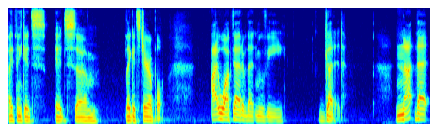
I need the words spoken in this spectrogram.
I think it's it's um, like it's terrible. I walked out of that movie gutted. Not that.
